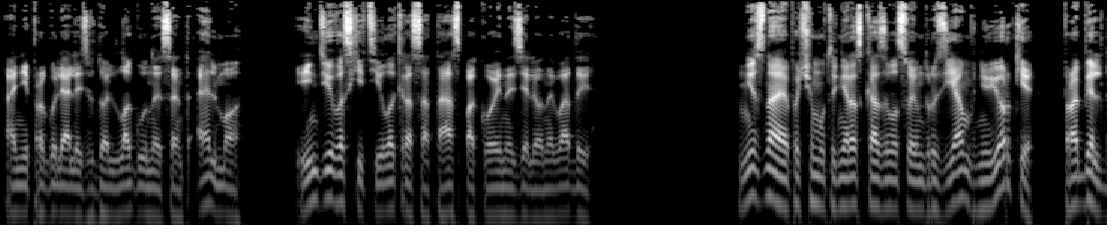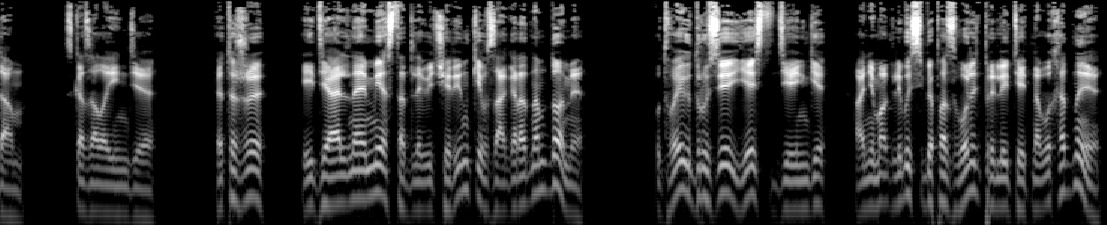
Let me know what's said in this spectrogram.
Они прогулялись вдоль лагуны Сент-Эльмо. Индию восхитила красота спокойной зеленой воды. «Не знаю, почему ты не рассказывал своим друзьям в Нью-Йорке про Бельдам», — сказала Индия. «Это же идеальное место для вечеринки в загородном доме. У твоих друзей есть деньги, они могли бы себе позволить прилететь на выходные.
